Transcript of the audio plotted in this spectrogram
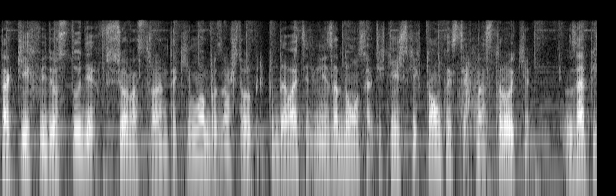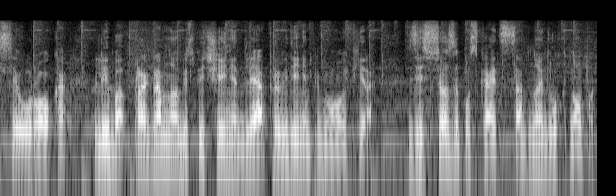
таких видеостудиях все настроено таким образом, чтобы преподаватель не задумался о технических тонкостях настройки записи урока, либо программного обеспечения для проведения прямого эфира. Здесь все запускается с одной-двух кнопок.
